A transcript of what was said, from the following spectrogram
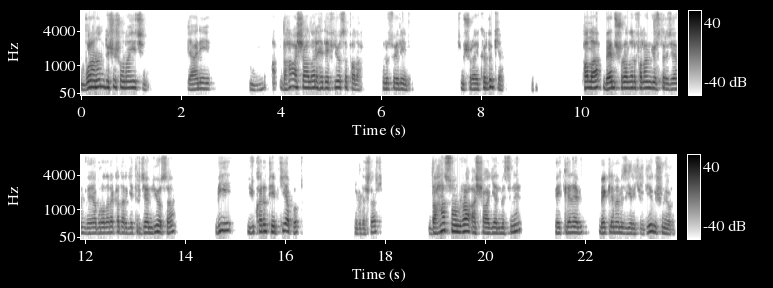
Buranın düşüş onayı için. Yani daha aşağıları hedefliyorsa pala. Bunu söyleyeyim. Şimdi şurayı kırdık ya. Pala ben şuraları falan göstereceğim veya buralara kadar getireceğim diyorsa bir yukarı tepki yapıp arkadaşlar daha sonra aşağı gelmesini beklene, beklememiz gerekir diye düşünüyorum.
